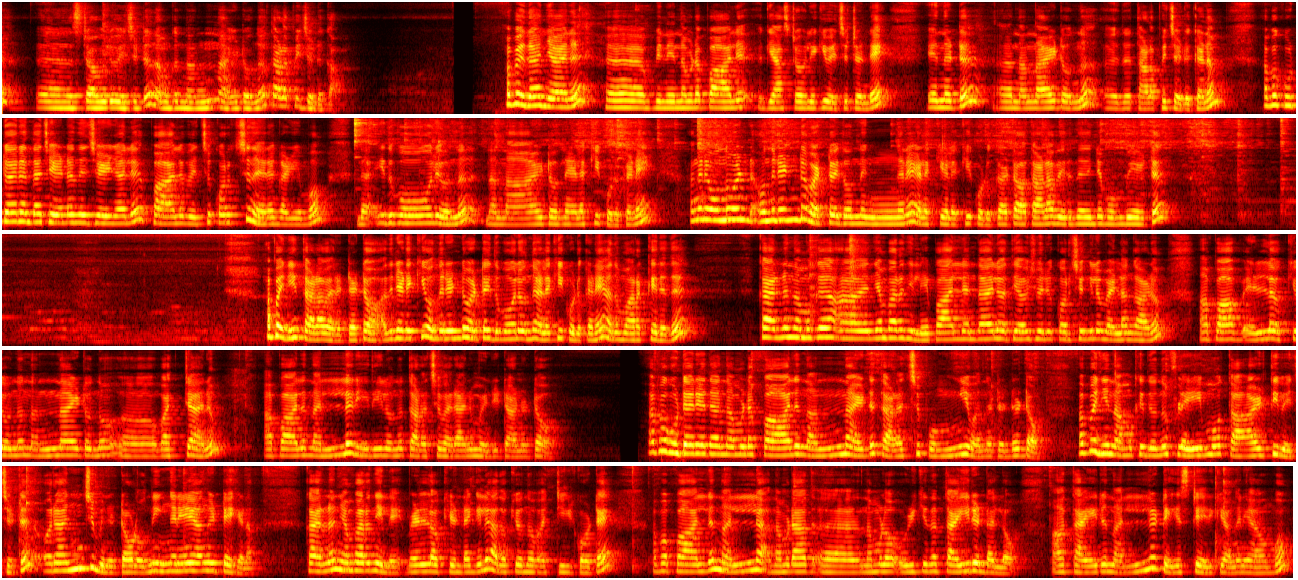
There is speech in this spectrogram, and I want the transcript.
സ്റ്റൗവിൽ വെച്ചിട്ട് നമുക്ക് നന്നായിട്ടൊന്ന് തിളപ്പിച്ചെടുക്കാം. അപ്പോൾ ഇതാ ഞാൻ പിന്നെ നമ്മുടെ പാൽ ഗ്യാസ് സ്റ്റൗവിലേക്ക് വെച്ചിട്ടുണ്ട്. എന്നിട്ട് നന്നായിട്ടൊന്ന് ഇത് തിളപ്പിച്ചെടുക്കണം. അപ്പോൾ കൂട്ടുകാർ എന്താ ചെയ്യേണ്ടതെന്ന് വെച്ച് കഴിഞ്ഞാൽ പാൽ വെച്ച് കുറച്ച് നേരം കഴിയുമ്പോൾ ഇതുപോലെ ഒന്ന് നന്നായിട്ടൊന്ന് ഇളക്കി കൊടുക്കണേ. അങ്ങനെ ഒന്ന് ഒന്ന് രണ്ട് വട്ടം ഇതൊന്ന് ഇങ്ങനെ ഇളക്കി ഇളക്കി കൊടുക്കുക കേട്ടോ. ആ തള വരുന്നതിന്റെ മുമ്പായിട്ട്. അപ്പോൾ ഇനി തള വരട്ടെ കേട്ടോ. അതിനിടയ്ക്ക് ഒന്ന് രണ്ട് വട്ടം ഇതുപോലെ ഒന്ന് ഇളക്കി കൊടുക്കണേ. അത് മറക്കരുത്. കാരണം നമുക്ക് ഞാൻ പറഞ്ഞില്ലേ പാലിൽ എന്തായാലും അത്യാവശ്യം ഒരു കുറച്ചെങ്കിലും വെള്ളം കാണും. അപ്പോൾ ആ വെള്ളമൊക്കെ ഒന്ന് നന്നായിട്ടൊന്ന് വറ്റാനും ആ പാൽ നല്ല രീതിയിലൊന്ന് തിളച്ച് വരാനും വേണ്ടിയിട്ടാണ് കേട്ടോ അപ്പോൾ കൂട്ടുകാരെ ഇതാ നമ്മുടെ പാൽ നന്നായിട്ട് തിളച്ച് പൊങ്ങി വന്നിട്ടുണ്ട് കേട്ടോ അപ്പോൾ ഇനി നമുക്കിതൊന്ന് ഫ്ലെയിമോ താഴ്ത്തി വെച്ചിട്ട് ഒരു അഞ്ച് മിനിറ്റോളം ഒന്ന് ഇങ്ങനെ അങ്ങ് ഇട്ടേക്കണം. കാരണം ഞാൻ പറഞ്ഞില്ലേ വെള്ളമൊക്കെ ഉണ്ടെങ്കിൽ അതൊക്കെ ഒന്ന് വറ്റിക്കോട്ടെ അപ്പോൾ പാലിൽ നല്ല നമ്മുടെ നമ്മൾ ഒഴിക്കുന്ന തൈരുണ്ടല്ലോ ആ തൈര് നല്ല ടേസ്റ്റ് ആയിരിക്കും അങ്ങനെ ആകുമ്പോൾ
